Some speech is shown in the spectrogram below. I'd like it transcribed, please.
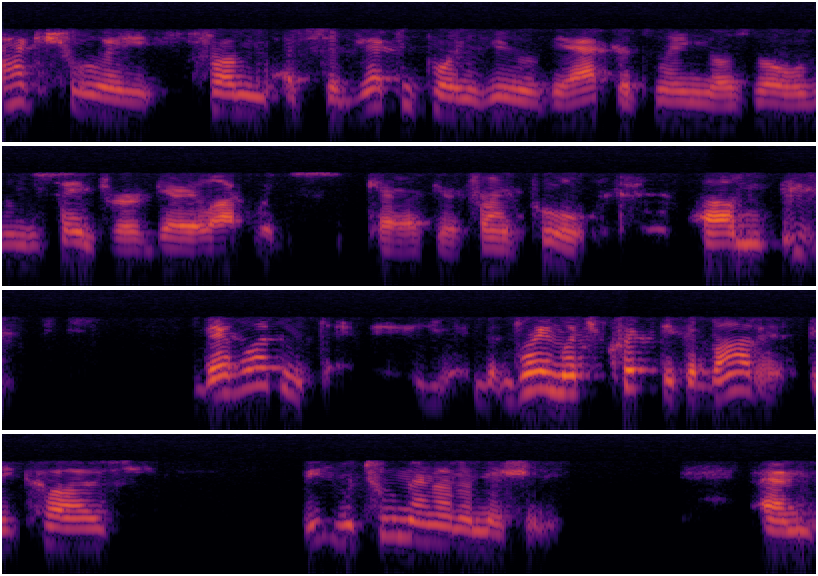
actually from a subjective point of view of the actor playing those roles, and the same for Gary Lockwood's character, Frank Poole, um, there wasn't very much cryptic about it because these were two men on a mission. And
